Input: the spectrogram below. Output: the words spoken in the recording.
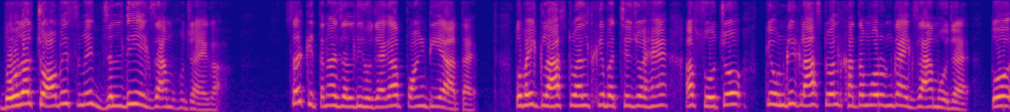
2024 में जल्दी एग्ज़ाम हो जाएगा। सर, कितना जल्दी हो जाएगा? पॉइंट ये आता है। तो भाई क्लास ट्वेल्थ के बच्चे जो हैं, अब सोचो कि उनकी क्लास ट्वेल्थ खत्म और उनका एग्ज़ाम हो जाए। तो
